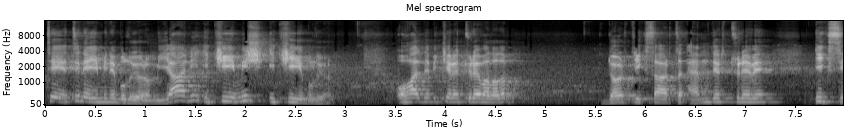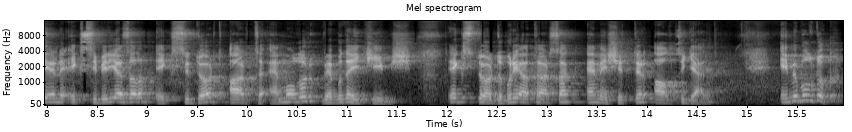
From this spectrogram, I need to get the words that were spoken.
teğetin eğimini buluyorum. Yani 2'ymiş 2'yi buluyorum. O halde bir kere türev alalım. 4x artı m'dir türevi. x yerine eksi 1 yazalım. Eksi 4 artı m olur ve bu da 2'ymiş. Eksi 4'ü buraya atarsak m eşittir 6 geldi. M'i bulduk.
